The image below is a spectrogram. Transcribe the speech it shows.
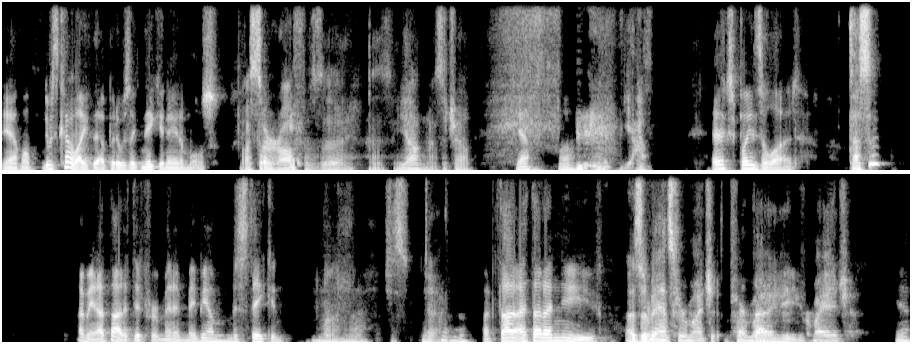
Yeah, well, it was kind of like that, but it was like naked animals. I started off as a as young as a child. Yeah, well, Yeah, that explains a lot. does it? I mean, I thought it did for a minute. Maybe I'm mistaken. Well, just yeah. I thought I thought I knew you. That's advanced for my for my I knew you. for my age. Yeah.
